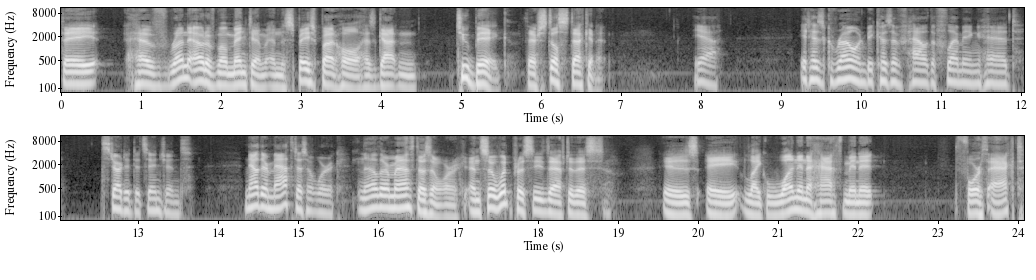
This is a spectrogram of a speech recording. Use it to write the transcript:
they have run out of momentum, and the space butthole has gotten too big. They're still stuck in it. Yeah. It has grown because of how the Fleming had started its engines. Now their math doesn't work. Now their math doesn't work. And so what proceeds after this is a like one and a half minute fourth act,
